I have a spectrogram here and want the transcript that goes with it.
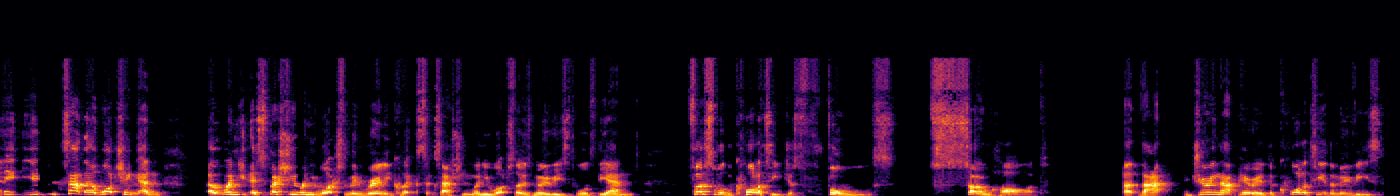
think- you, you sat there watching, and uh, when you, especially when you watch them in really quick succession, when you watch those movies towards the end, first of all, the quality just falls so hard at that during that period. The quality of the movies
